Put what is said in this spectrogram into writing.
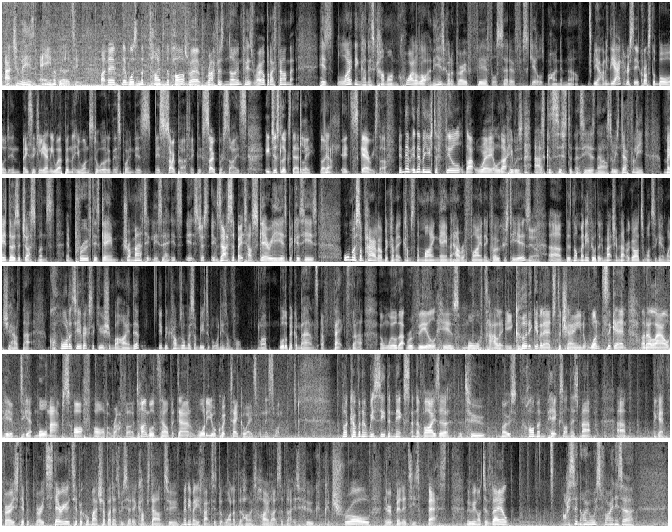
actually his aim ability. Like there, there wasn't the times in the past where Rafa's known for his rail, but I found that his lightning gun has come on quite a lot, and he's hmm. got a very fearful set of skills behind him now. Yeah, I mean the accuracy across the board in basically any weapon that he wants to wield at this point is is so perfect. It's so precise. He just looks deadly. Like Yeah. it's scary stuff. It never, it never used to feel that way or that he was as consistent as he is now. So he's hmm. definitely made those adjustments, improved his game dramatically. So it's it's just exacerbates how scary he is because he's almost unparalleled become it comes to the mind game and how refined and focused he is. Yeah. Uh, there's not many people that can match him in that regard. So once again, once you have that quality of execution behind it, it becomes almost unbeatable when he's on form. Well, will the pick and bans affect that, and will that reveal his mortality? Could it give an edge to Chain once again and allow him to get more maps off of Rafa? Time will tell. But Dan, what are your quick takeaways from this one? Blood Covenant, we see the Nyx and the Visor, the two most common picks on this map. Um, again, very very stereotypical matchup, but as we said, it comes down to many, many factors. But one of the most highlights of that is who can control their abilities best. Moving on to Vale, Eisen I always find is a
